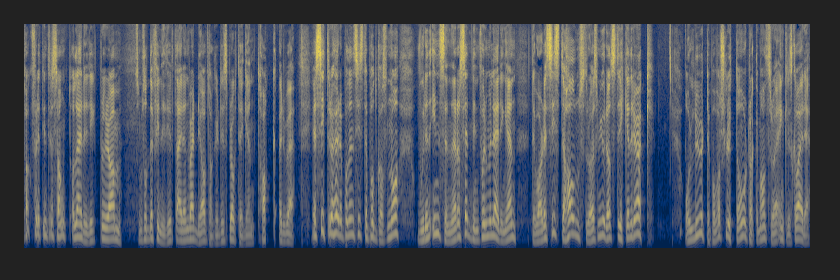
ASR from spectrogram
Takk for et interessant og lærerikt program, som så definitivt er en verdig avtaker til Språkteigen. Takk, Arve. Jeg sitter og hører på den siste podkasten nå, hvor en innsender har sendt inn formuleringen 'Det var det siste halmstrået som gjorde at strikken røk', og lurte på hva slutten av ordtaket med halmstrået egentlig skal være.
